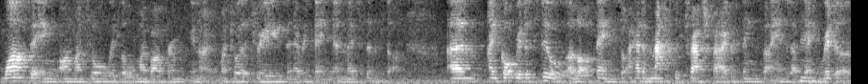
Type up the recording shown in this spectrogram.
while sitting on my floor with all my bathroom, you know, my toiletries and everything and medicine and stuff, um, I got rid of still a lot of things. So I had a massive trash bag of things that I ended up getting rid of,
